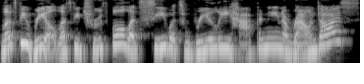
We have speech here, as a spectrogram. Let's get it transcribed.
Let's be real. Let's be truthful. Let's see what's really happening around us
